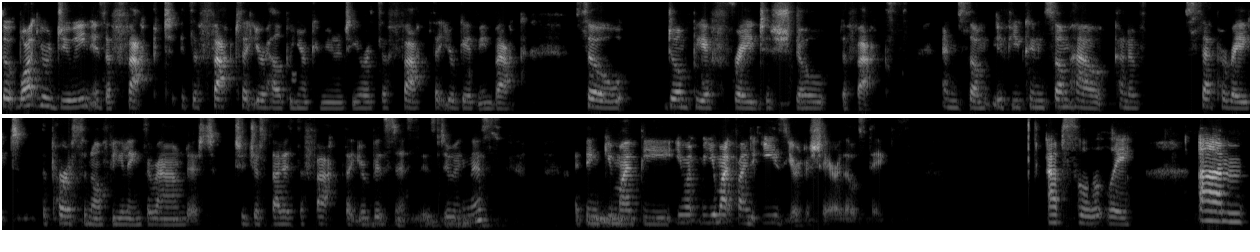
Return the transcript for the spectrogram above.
what you're doing is a fact. It's a fact that you're helping your community or it's a fact that you're giving back. So don't be afraid to show the facts. And some if you can somehow kind of separate the personal feelings around it to just that it's the fact that your business is doing this i think you might be you might, you might find it easier to share those things. Absolutely. Um,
